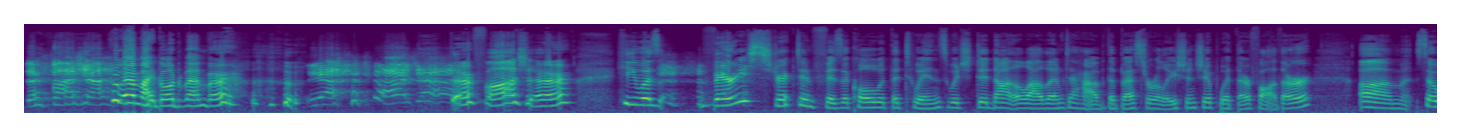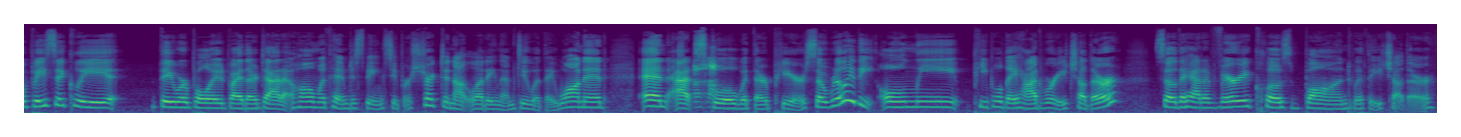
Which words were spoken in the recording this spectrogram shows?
The Faja. Who am I, Goldmember? Yeah, Faja. their father. He was very strict and physical with the twins, which did not allow them to have the best relationship with their father. Um, so basically, they were bullied by their dad at home with him just being super strict and not letting them do what they wanted, and at school with their peers. So, really, the only people they had were each other. So, they had a very close bond with each other,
